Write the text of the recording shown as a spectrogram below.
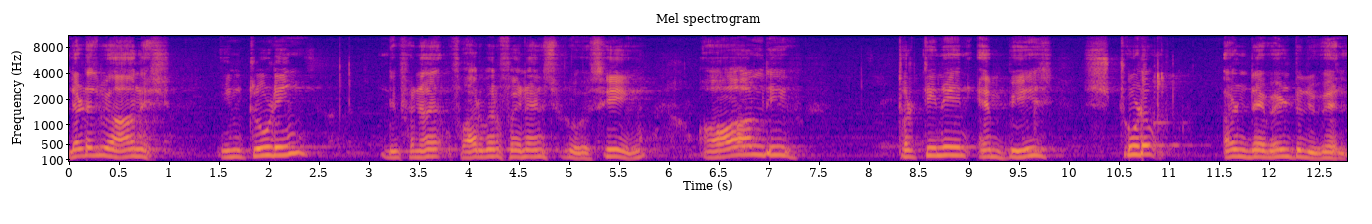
Let us be honest, including the former finance seeing all the 39 MPs stood up and they went to the well.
